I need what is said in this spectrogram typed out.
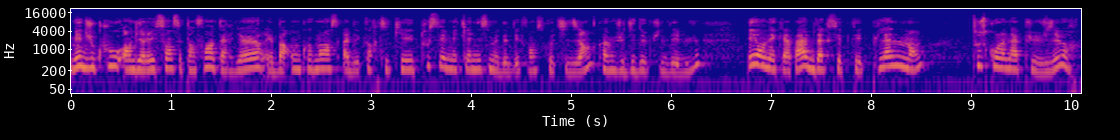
Mais du coup, en guérissant cet enfant intérieur, eh ben, on commence à décortiquer tous ces mécanismes de défense quotidiens, comme je dis depuis le début, et on est capable d'accepter pleinement tout ce qu'on en a pu vivre,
